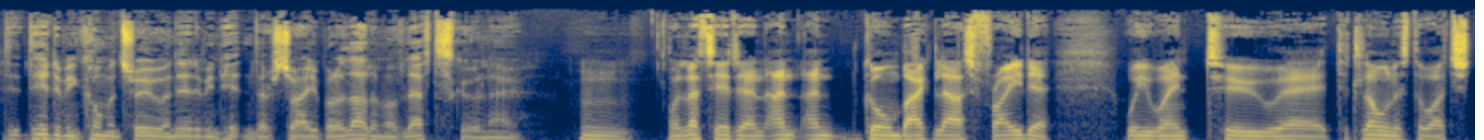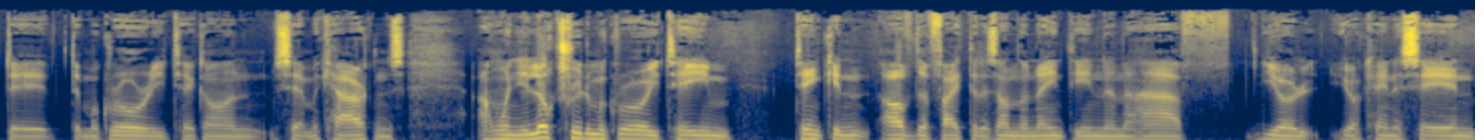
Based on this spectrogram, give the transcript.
they'd have been coming through and they'd have been hitting their stride, but a lot of them have left the school now. Hmm. Well, that's it. And, and and going back last Friday, we went to uh, to Clones to watch the the MacRory take on St Macartan's. And when you look through the MacRory team, thinking of the fact that it's under 19 and a half, you're you're kind of saying,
